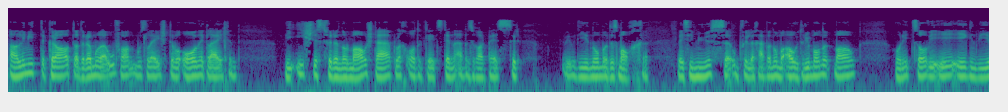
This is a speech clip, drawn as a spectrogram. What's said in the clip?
an Limiten gerate oder einmal einen Aufwand muss leisten, der ohnegleichen wie ist es für einen Normalsterblich oder geht es denen eben sogar besser, weil die nur das machen, wenn sie müssen und vielleicht eben nur alle drei Monate mal und nicht so wie ich irgendwie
